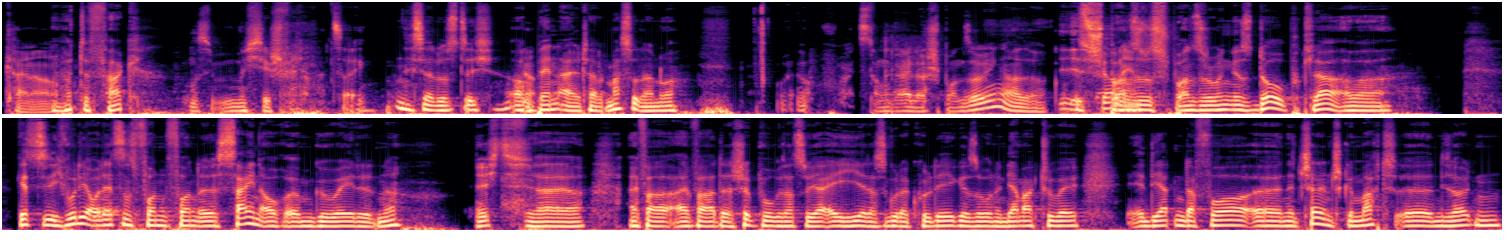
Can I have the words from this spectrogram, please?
Keine Ahnung. What the fuck? Muss, muss ich dir später mal zeigen. Ist ja lustig. Auch Ja. Ben, Alter, was machst du da nur? Ja, Ist doch ein geiler Sponsoring. Also, Ist Sponsor, Sponsoring ist dope, klar, aber. Jetzt, ich wurde ja auch letztens von, von äh, Sign auch ähm, geradet, ne? Echt? Ja, ja. Einfach, einfach hat der Shippo gesagt, so, ja, ey, hier, das ist ein guter Kollege, so, und die haben aktuell, äh, die hatten davor äh, eine Challenge gemacht, äh, die sollten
